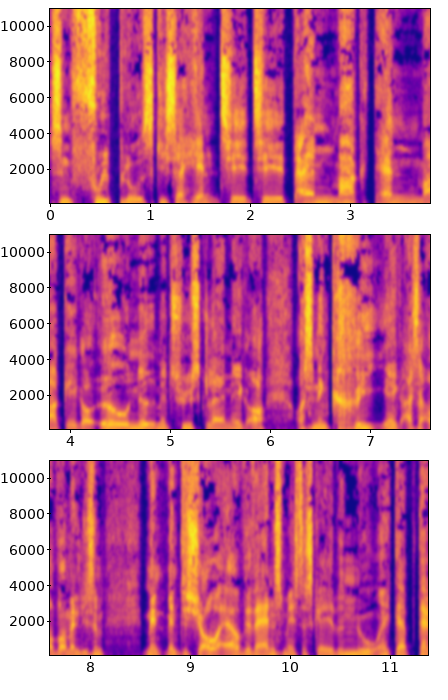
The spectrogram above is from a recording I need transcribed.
sådan fuldblod give sig hen til, til Danmark, Danmark, ikke? Og øve ned med Tyskland, ikke? Og, og sådan en krig, ikke? Altså, og hvor man ligesom, men, men det sjove er jo ved verdensmesterskabet nu, ikke? Der, der,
